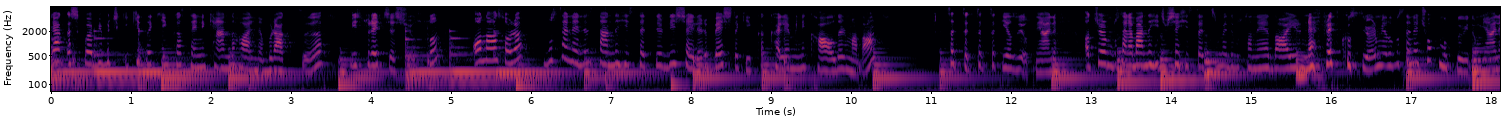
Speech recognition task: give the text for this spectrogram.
yaklaşık böyle bir buçuk iki dakika seni kendi haline bıraktığı bir süreç yaşıyorsun. Ondan sonra bu senenin sende hissettirdiği şeyleri 5 dakika kalemini kaldırmadan tık tık tık tık yazıyorsun. Yani atıyorum bu sene bende hiçbir şey hissettirmedi. Bu seneye dair nefret kusuyorum ya da bu sene çok mutluydum. Yani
